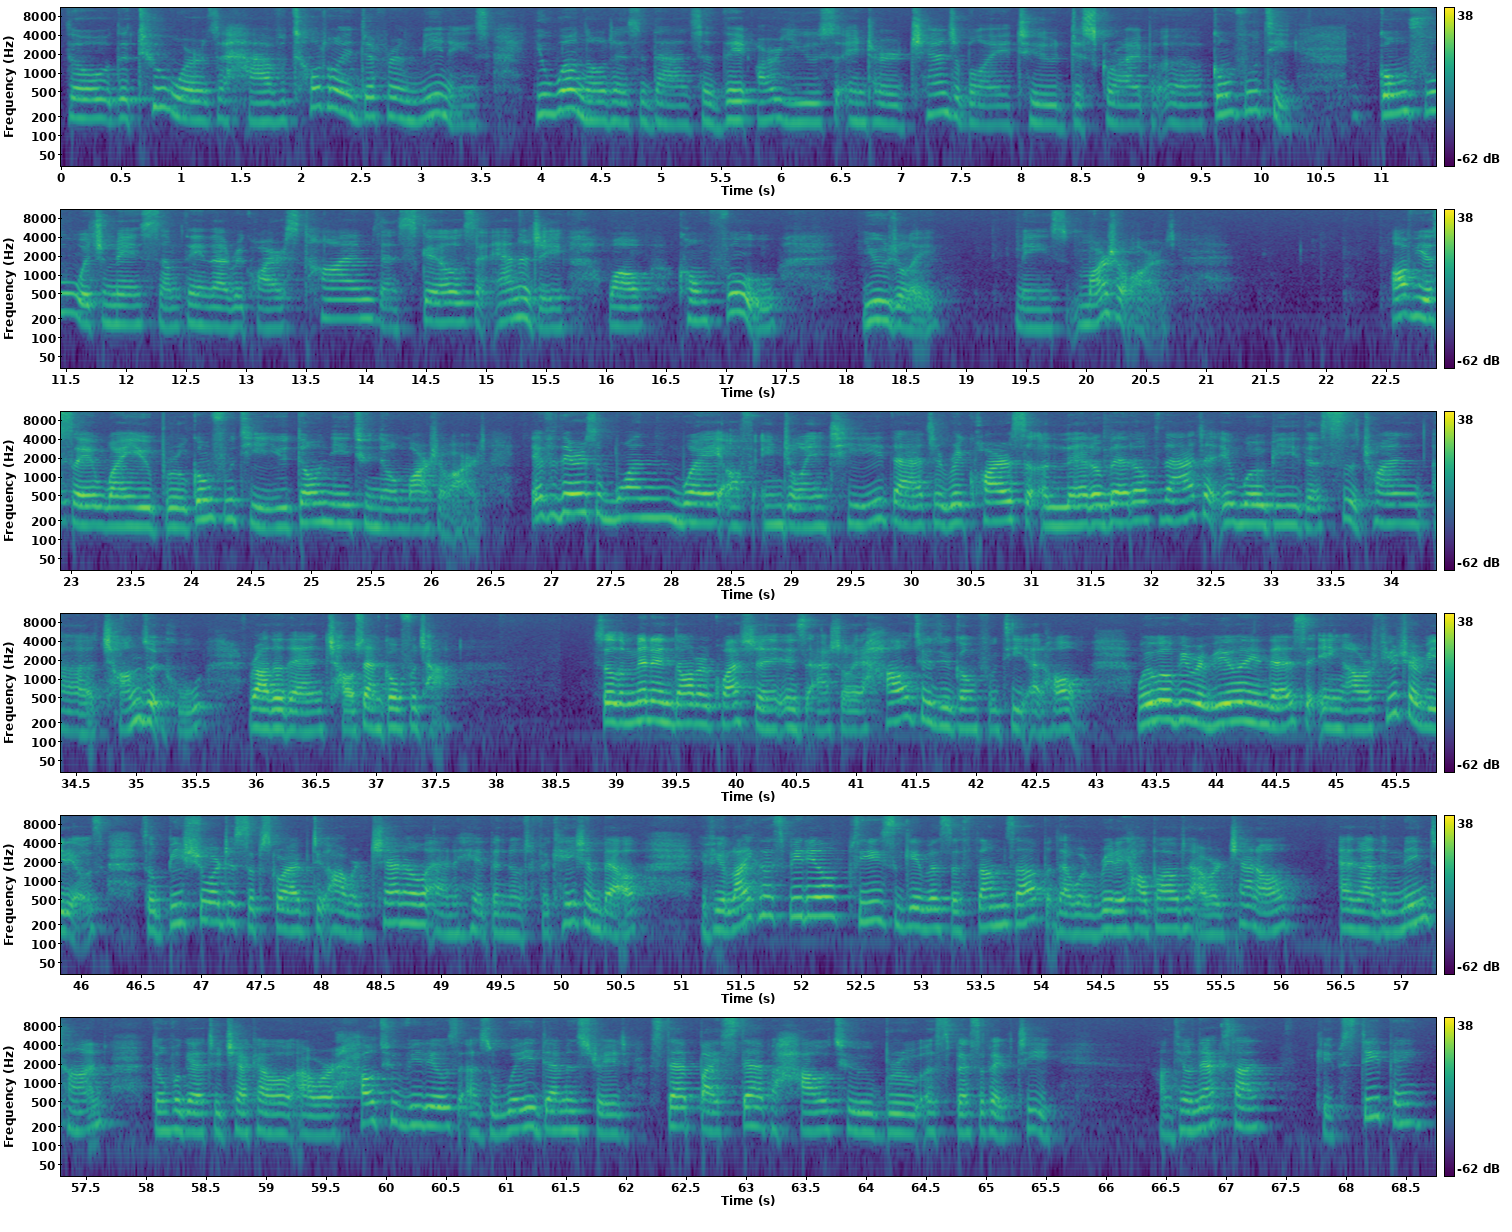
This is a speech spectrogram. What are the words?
Though the two words have totally different meanings, you will notice that they are used interchangeably to describe uh, Gongfu tea. Gongfu, which means something that requires time and skills and energy, while Kung Fu usually means martial art. Obviously, when you brew Gongfu tea, you don't need to know martial art. If there's one way of enjoying tea that requires a little bit of that, it will be the Sichuan uh, Changzui rather than Chaoshan Gongfu Cha. So the million dollar question is actually how to do Gongfu tea at home. We will be reviewing this in our future videos, so be sure to subscribe to our channel and hit the notification bell. If you like this video, please give us a thumbs up. That will really help out our channel. And at the meantime, don't forget to check out our how-to videos as we demonstrate step by step how to brew a specific tea. Until next time, keep steeping.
